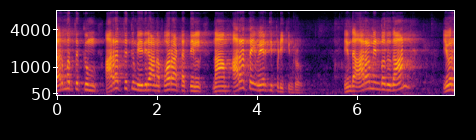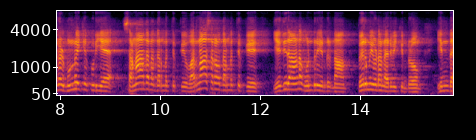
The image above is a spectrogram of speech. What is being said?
தர்மத்துக்கும் அறத்துக்கும் எதிரான போராட்டத்தில் நாம் அறத்தை உயர்த்தி பிடிக்கின்றோம். இந்த அறம் என்பதுதான் இவர்கள் முன்வைக்கக்கூடிய சனாதன தர்மத்திற்கு வர்ணாசிரம தர்மத்திற்கு எதிரான ஒன்று என்று நாம் பெருமையுடன் அறிவிக்கின்றோம். இந்த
